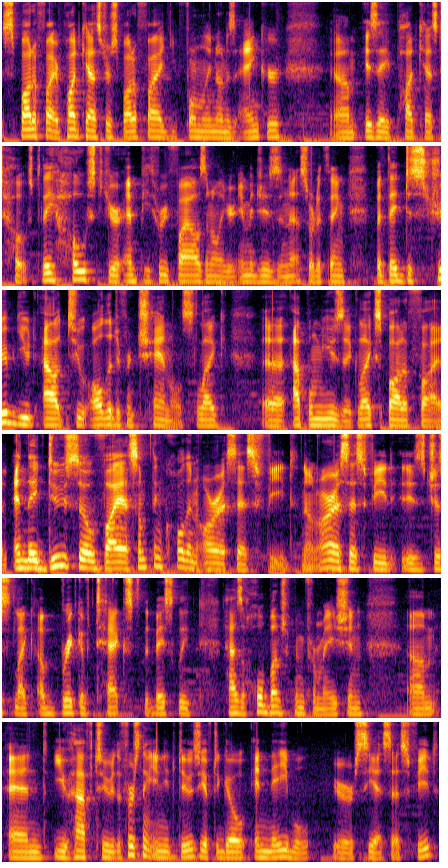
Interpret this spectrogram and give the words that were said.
Spotify or podcaster Spotify, formerly known as Anchor, um, is a podcast host. They host your MP3 files and all your images and that sort of thing, but they distribute out to all the different channels like uh, Apple Music, like Spotify, and they do so via something called an RSS feed. Now, an RSS feed is just like a brick of text that basically has a whole bunch of information, um, and you have to. The first thing you need to do is you have to go enable your RSS feed.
